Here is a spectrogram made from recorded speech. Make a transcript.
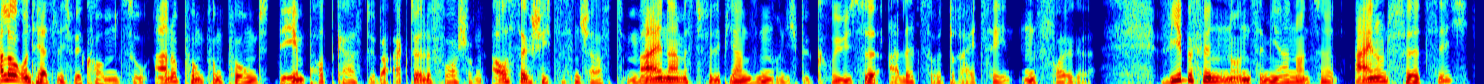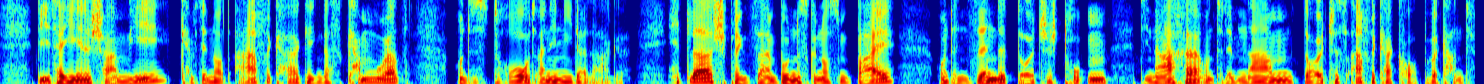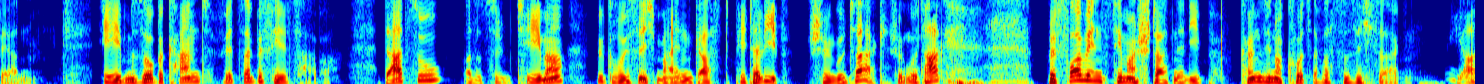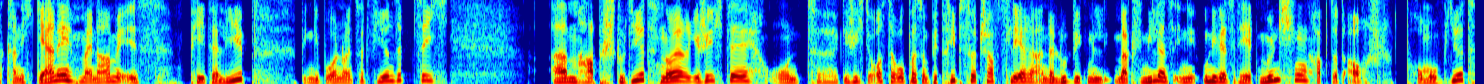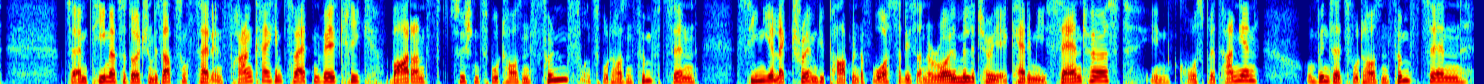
Hallo und herzlich willkommen zu Anno. dem Podcast über aktuelle Forschung aus der Geschichtswissenschaft. Mein Name ist Philipp Jansen und ich begrüße alle zur 13. Folge. Wir befinden uns im Jahr 1941. Die italienische Armee kämpft in Nordafrika gegen das Commonwealth und es droht eine Niederlage. Hitler springt seinem Bundesgenossen bei und entsendet deutsche Truppen, die nachher unter dem Namen Deutsches Afrikakorps bekannt werden. Ebenso bekannt wird sein Befehlshaber. Dazu, also zu dem Thema, begrüße ich meinen Gast Peter Lieb. Schönen guten Tag. Schönen guten Tag. Bevor wir ins Thema starten, Herr Lieb, können Sie noch kurz etwas zu sich sagen? Ja, kann ich gerne. Mein Name ist Peter Lieb, bin geboren 1974 ähm, habe studiert Neuere Geschichte und äh, Geschichte Osteuropas und Betriebswirtschaftslehre an der Ludwig-Maximilians-Universität München, habe dort auch promoviert zu einem Thema zur deutschen Besatzungszeit in Frankreich im Zweiten Weltkrieg, war dann zwischen 2005 und 2015 Senior Lecturer im Department of War Studies an der Royal Military Academy Sandhurst in Großbritannien und bin seit 2015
